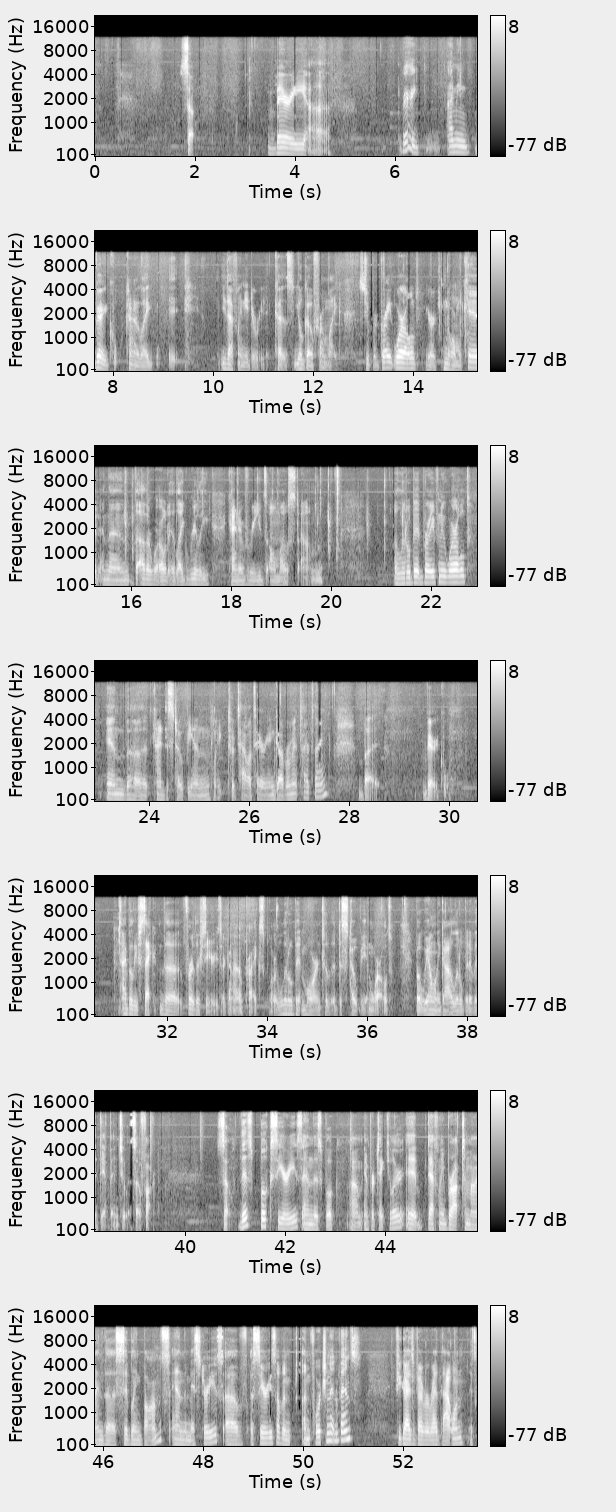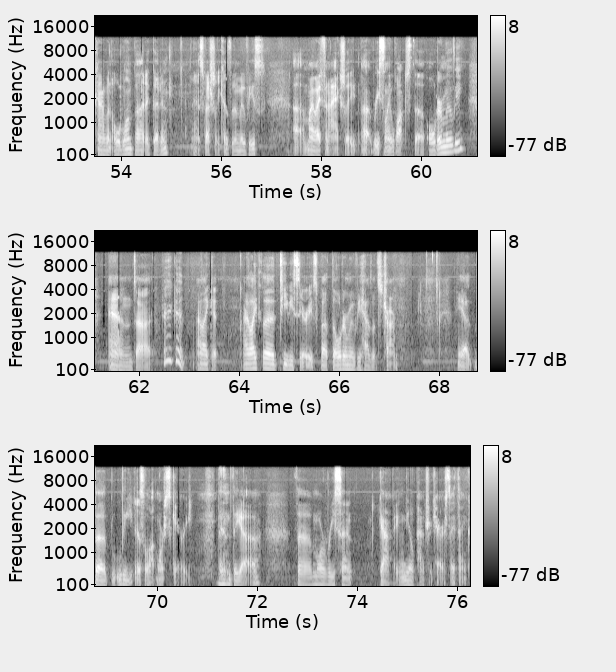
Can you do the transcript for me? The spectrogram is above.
So, very, uh, very, I mean, very cool. Kind of like, it, you definitely need to read it because you'll go from like super great world, you're normal kid, and then the other world, it like really kind of reads almost um, a little bit Brave New World in the kind of dystopian, like totalitarian government type thing, but very cool. I believe sec the further series are gonna probably explore a little bit more into the dystopian world, but we only got a little bit of a dip into it so far. So this book series and this book um, in particular, it definitely brought to mind the sibling bonds and the mysteries of a series of an unfortunate events if you guys have ever read that one, it's kind of an old one, but a good one, especially because of the movies. Uh, my wife and I actually uh, recently watched the older movie, and uh, very good. I like it. I like the TV series, but the older movie has its charm. Yeah, the lead is a lot more scary than the uh, the more recent guy, Neil Patrick Harris, I think.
